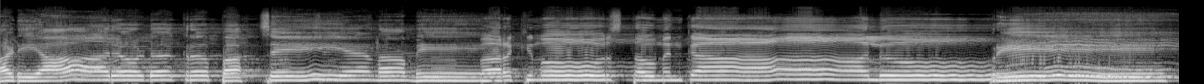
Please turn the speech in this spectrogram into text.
അടിയാരോട് കൃപ ചെയ്യണമേ. പറക്കുമോർ staumen കാലോ. പ്രിയലായിസോ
